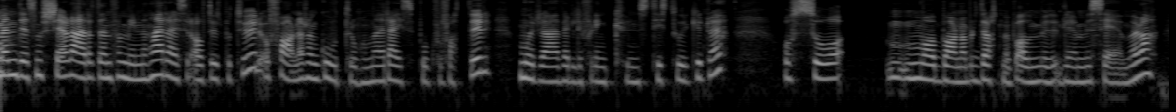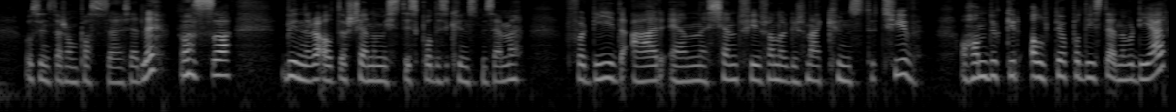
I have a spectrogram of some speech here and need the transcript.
Men det som skjer da er at den familien her reiser alltid ut på tur, og faren er sånn godtroende reisebokforfatter. Mora er veldig flink kunsthistoriker, tror jeg. Og så må barna bli dratt med på alle mulige museumer, og synes det er sånn passe kjedelig. Og så begynner det alltid å skje noe mystisk på disse kunstmuseene. Fordi det er en kjent fyr fra Norge som er kunsttyv. Og han dukker alltid opp på de stedene hvor de er.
